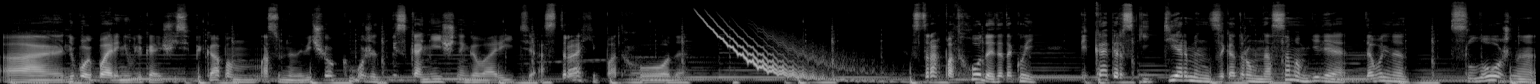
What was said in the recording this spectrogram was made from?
а любой парень, увлекающийся пикапом, особенно новичок, может бесконечно говорить о страхе подхода. Страх подхода это такой пикаперский термин, за которым на самом деле довольно сложно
